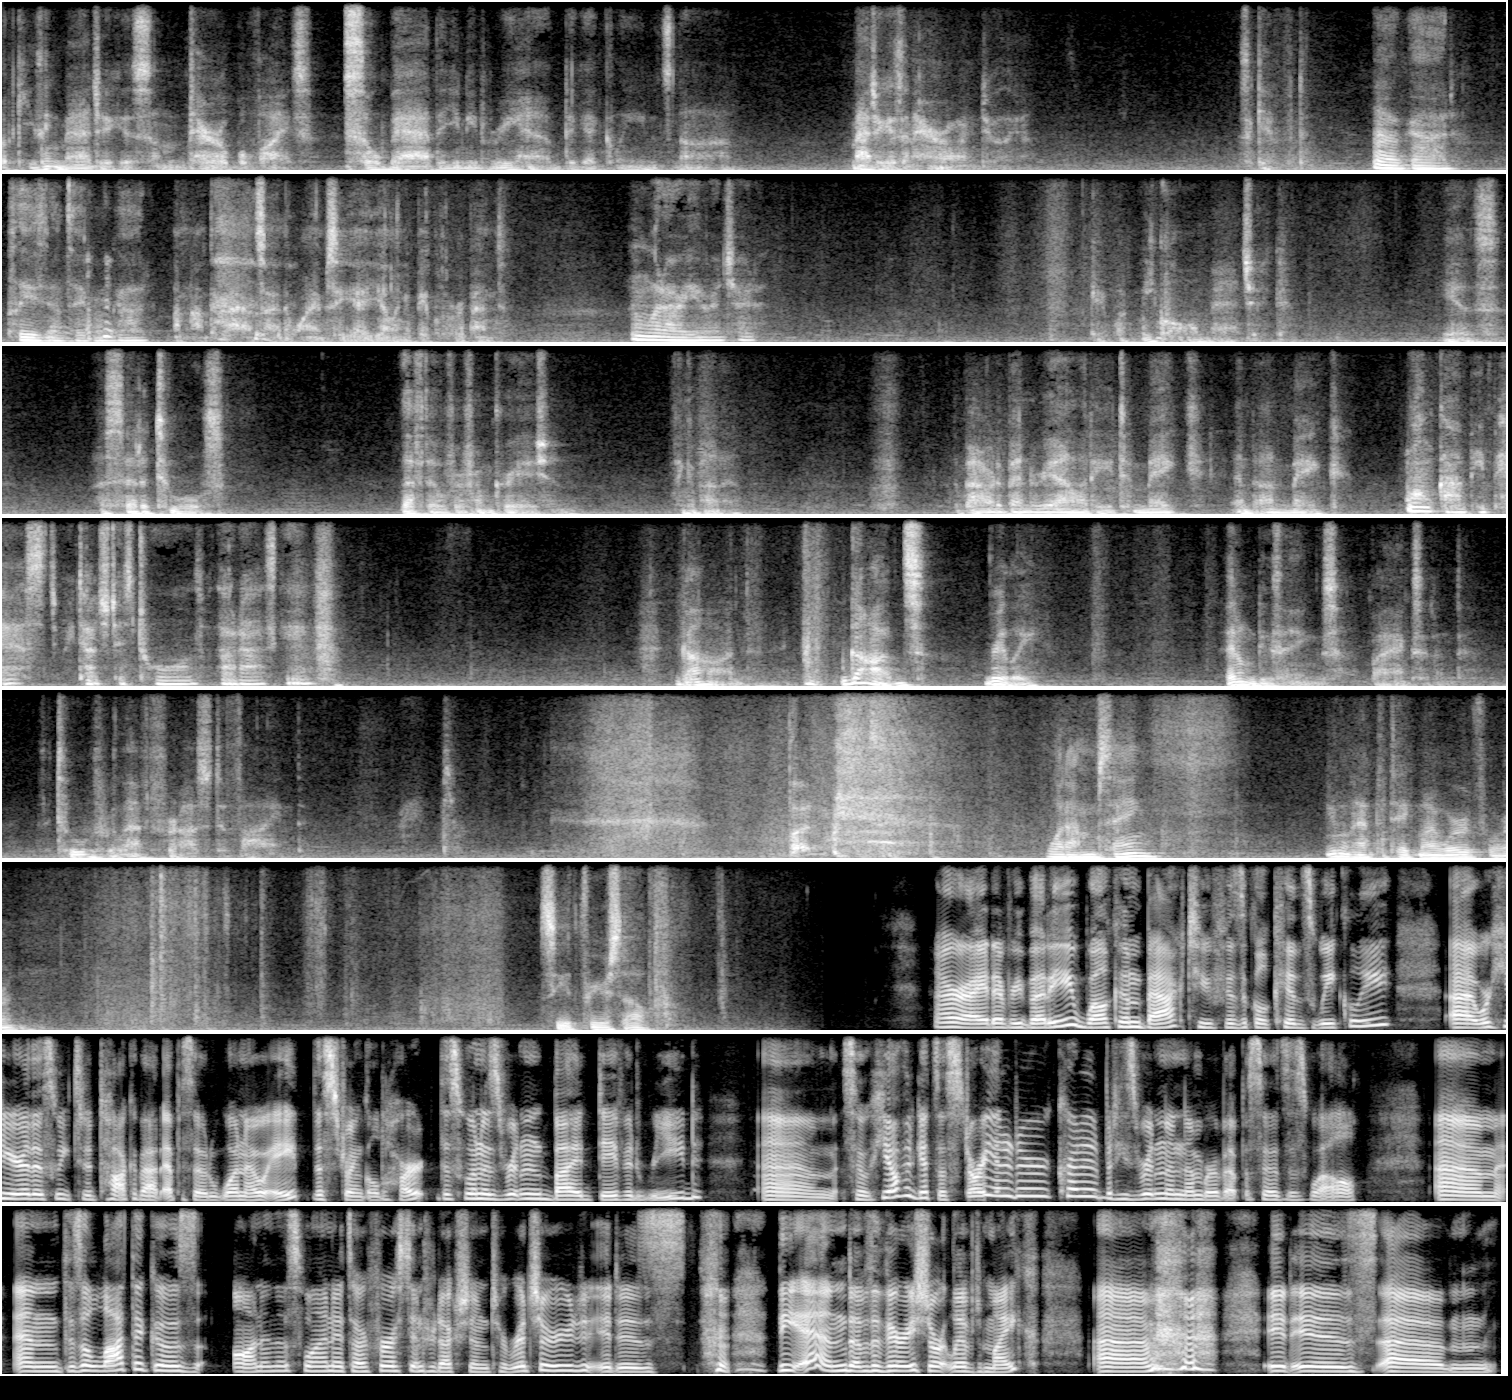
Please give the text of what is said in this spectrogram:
Look, you think magic is some terrible vice. It's so bad that you need rehab to get clean. It's not. Magic isn't heroin, Julia. It's a gift. Oh, God. Please don't say from God. I'm not the guy outside the YMCA yelling at people to repent. And what are you, Richard? Okay, what we call magic is a set of tools left over from creation. Think about it. The power to bend reality, to make and unmake. Won't God be pissed? We touched his tools without asking. God. Gods, really. They don't do things by accident. The tools were left for us to find. Right. But what I'm saying, you don't have to take my word for it. See it for yourself. All right, everybody, welcome back to Physical Kids Weekly. Uh, we're here this week to talk about episode 108, The Strangled Heart. This one is written by David Reed. Um, so he often gets a story editor credit, but he's written a number of episodes as well. Um, and there's a lot that goes on in this one. It's our first introduction to Richard. It is the end of the very short lived Mike. Um, it is um,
